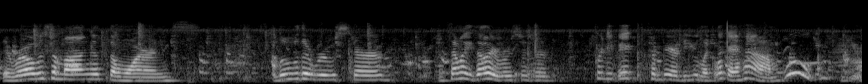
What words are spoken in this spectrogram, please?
The rose among the thorns, blue the rooster, and some of these other roosters are pretty big compared to you. Like, look at him. Woo, he's.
